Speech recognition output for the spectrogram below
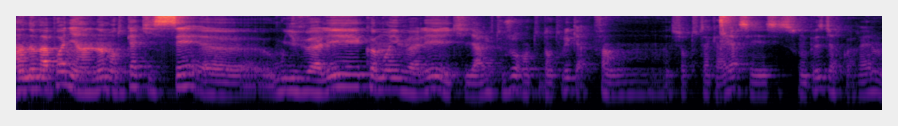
un homme à poigne, il y a un homme en tout cas qui sait euh, où il veut aller, comment il veut aller, et qui arrive toujours en tout- dans tous les cas. Enfin, sur toute sa carrière, c'est ce qu'on peut se dire, quoi, réellement.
